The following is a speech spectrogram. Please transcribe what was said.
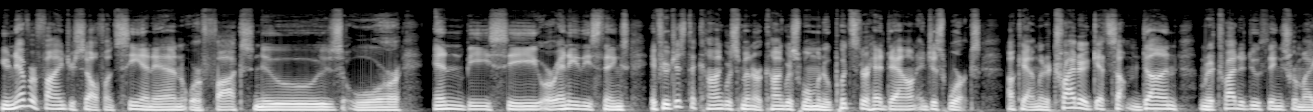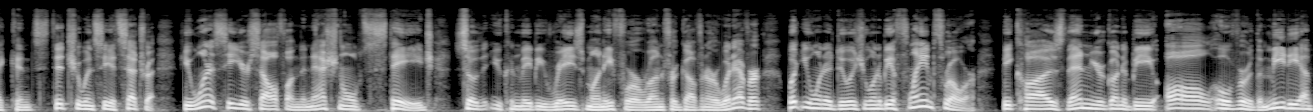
you never find yourself on CNN or Fox News or NBC or any of these things if you're just a congressman or congresswoman who puts their head down and just works. Okay, I'm going to try to get something done. I'm going to try to do things for my constituency, etc. If you want to see yourself on the national stage so that you can maybe raise money for a run for governor or whatever, what you want to do is you want to be a flamethrower because then you're going to be all over the media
